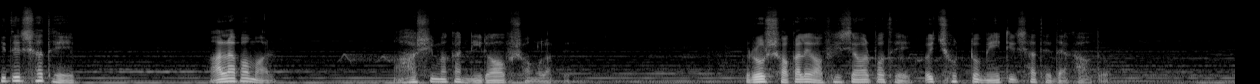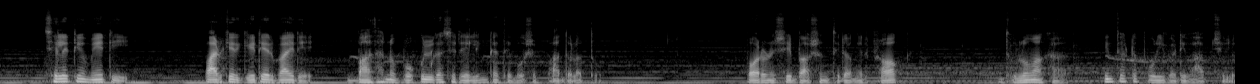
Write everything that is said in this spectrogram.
এদের সাথে আলাপ আমার হাসিমাখা নীরব সংলাপে। রোজ সকালে অফিস যাওয়ার পথে ওই ছোট্ট মেয়েটির সাথে দেখা হতো। ছেলেটি ও মেয়েটি পার্কের গেটের বাইরে বাঁধানো বকুল গাছের রেলিংটাতে বসে পা দোলাতো। পরনে সেই বাসন্তী রঙের ফ্রক ধুলোমাখা কিন্তু একটা পরিপাটি ভাব ছিল।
